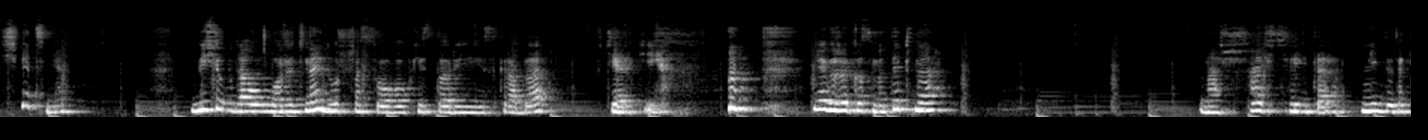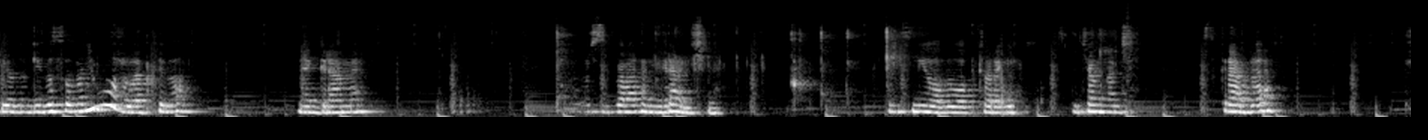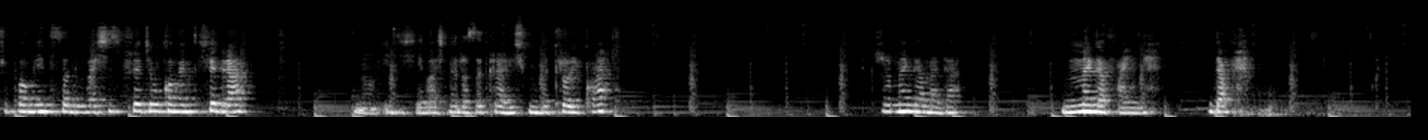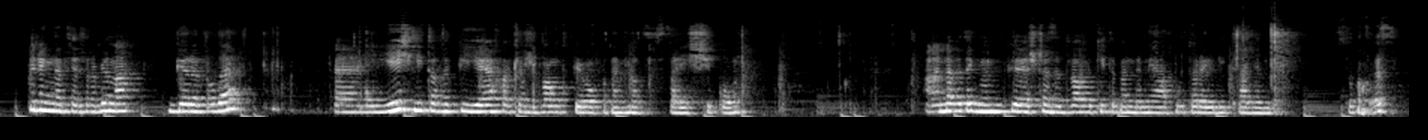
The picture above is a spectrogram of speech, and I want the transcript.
świetnie. Mi się udało ułożyć najdłuższe słowo w historii Scrabble wcierki. Jakże kosmetyczne. Na 6 liter. Nigdy takiego długiego słowa nie ułożyłem chyba. Jak gramy. Już z dwa lata nie graliśmy. Więc miło było wczoraj wyciągnąć Scrabble. Przypomnieć sobie właśnie z przyjaciółką, jak to się gra. No i dzisiaj właśnie rozegraliśmy we trójkę. Że mega, mega, mega fajnie. Dobra. Pielęgnacja zrobiona. Biorę wodę. E, jeśli to wypiję, chociaż wątpię, bo potem wstaję z siku. Ale nawet jakbym wypiła jeszcze ze dwa łyki, to będę miała półtorej litra, więc sukces.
